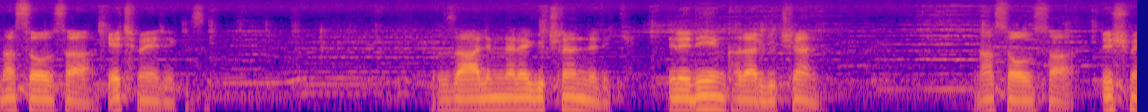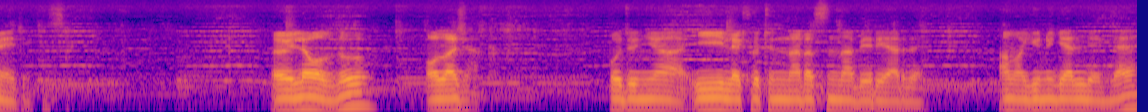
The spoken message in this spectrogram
Nasıl olsa geçmeyecek misin? Zalimlere güçlen dedik. Dilediğin kadar güçlen. Nasıl olsa düşmeyecek misin? Öyle oldu, olacak. Bu dünya iyi ile kötünün arasında bir yerde. Ama günü geldiğinde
